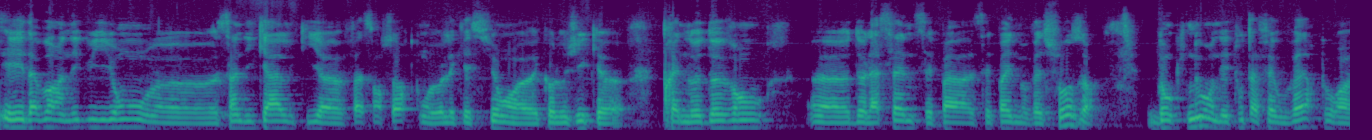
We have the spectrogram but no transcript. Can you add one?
et d'avoir un aiguillon euh, syndical qui fasse en sorte que les questions écologiques prennent le devant de la scène, c'est pas pas une mauvaise chose. Donc nous, on est tout à fait ouverts pour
